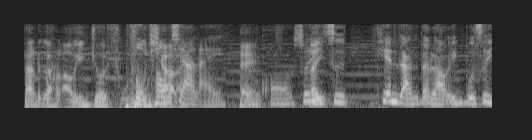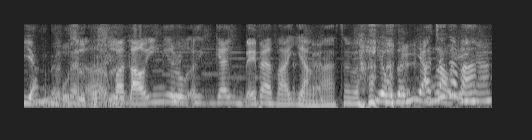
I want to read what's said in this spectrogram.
他那个老鹰就会俯冲下来。下来嘿，哦，所以是天然的老鹰，不是养的。不是不是，老鹰如果应该没办法养啊，对吧？有人养老鹰啊？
